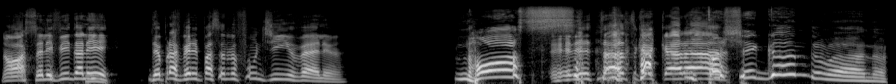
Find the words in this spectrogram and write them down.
Nossa, ele vindo ali! Deu pra ver ele passando no fundinho, velho. Nossa! Ele tá com a cara. Tá chegando, mano.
